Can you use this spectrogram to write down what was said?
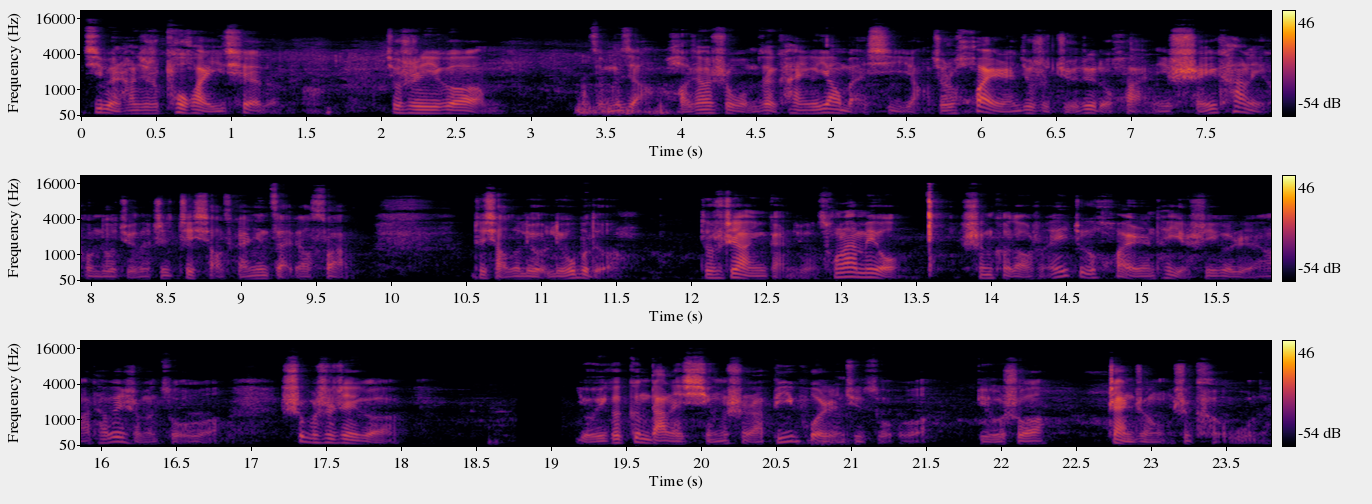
基本上就是破坏一切的啊，就是一个怎么讲，好像是我们在看一个样板戏一样，就是坏人就是绝对的坏，你谁看了以后你都觉得这这小子赶紧宰掉算了，这小子留留不得，都是这样一个感觉，从来没有深刻到说，哎，这个坏人他也是一个人啊，他为什么作恶？是不是这个有一个更大的形式啊，逼迫人去作恶？比如说。战争是可恶的，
